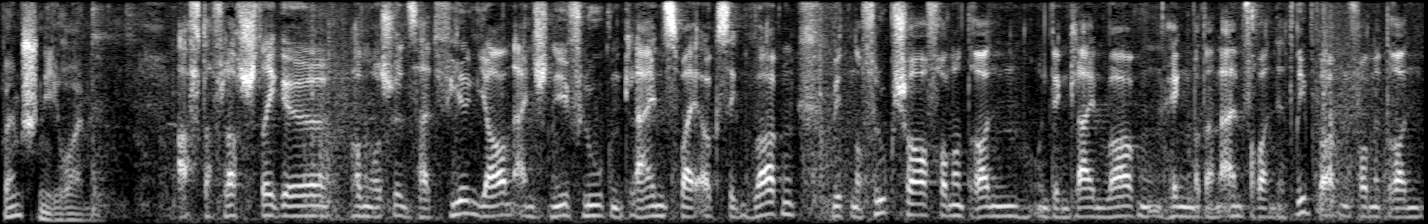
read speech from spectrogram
beim Schneeräumen. Auf der Flachstrecke haben wir schon seit vielen Jahren einen Schneeflug, einen kleinen zweiachsigen Wagen mit einer Flugschar vorne dran und den kleinen Wagen hängen wir dann einfach an den Triebwagen vorne dran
